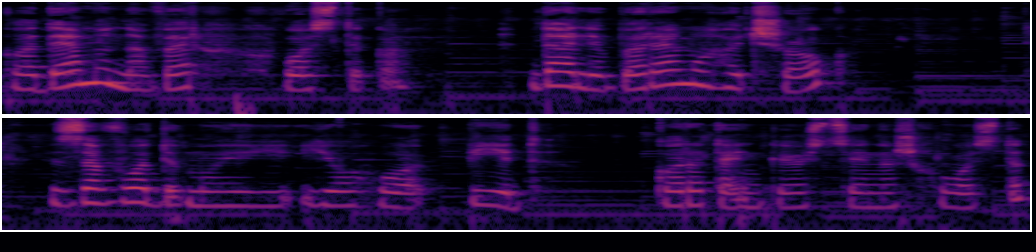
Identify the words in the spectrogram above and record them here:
Кладемо наверх хвостика. Далі беремо гачок, заводимо його під коротенький ось цей наш хвостик,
